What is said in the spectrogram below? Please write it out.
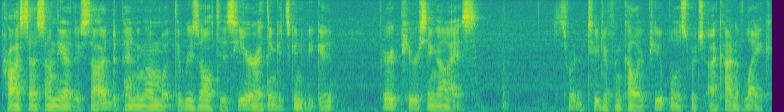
process on the other side depending on what the result is here. I think it's going to be good. Very piercing eyes. Sort of two different colored pupils, which I kind of like.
